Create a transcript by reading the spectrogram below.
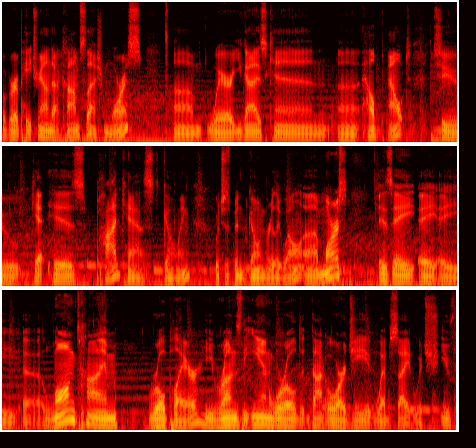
over at patreon.com slash Morrus, um, where you guys can uh, help out to get his podcast going, which has been going really well. Uh, Morrus is a, a, a, uh long-time role player. He runs the enworld.org website, which you've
